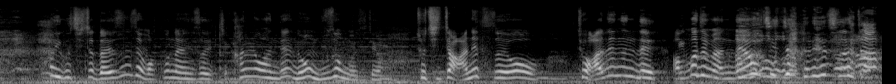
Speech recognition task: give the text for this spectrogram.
아 이거 진짜 날 선생 맞구나 해서 이제 하려고 하는데 너무 무서운 거예요 제가 저 진짜 안 했어요 저 안 했는데 안 받으면 안 돼요? 진짜 안 했어요 진짜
